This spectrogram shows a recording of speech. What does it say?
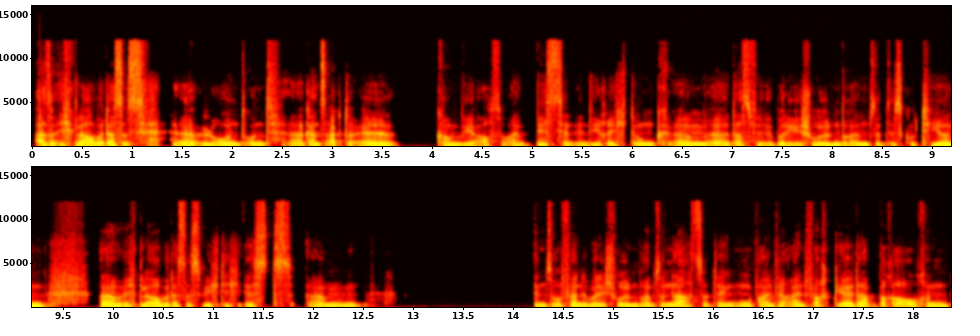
Also ich glaube, dass es äh, lohnt und äh, ganz aktuell kommen wir auch so ein bisschen in die Richtung, ähm, äh, dass wir über die Schuldenbremse diskutieren. Ähm, ich glaube, dass es wichtig ist, ähm, insofern über die Schuldenbremse nachzudenken, weil wir einfach Gelder brauchen,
